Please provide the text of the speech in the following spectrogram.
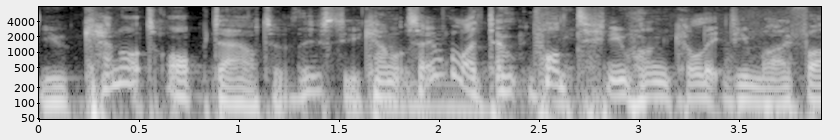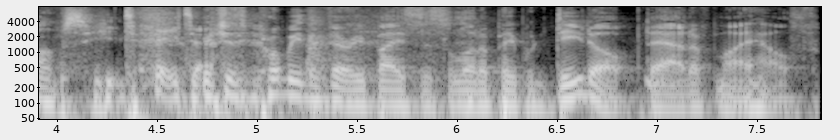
You cannot opt out of this. You cannot say, "Well, I don't want anyone collecting my pharmacy data." Which is probably the very basis a lot of people did opt out of My Health.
